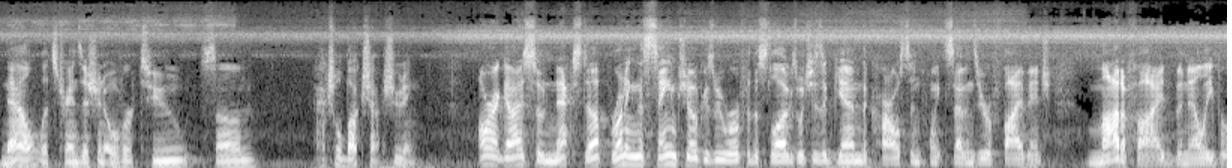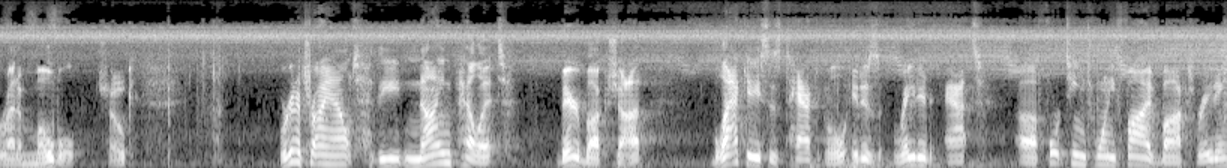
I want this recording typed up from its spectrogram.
now let's transition over to some actual buckshot shooting. All right, guys, so next up, running the same choke as we were for the slugs, which is again the Carlson 0.705 inch modified Benelli Beretta Mobil choke. We're gonna try out the nine pellet bear buckshot. Black Ace is tactical. It is rated at 1425 box rating.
